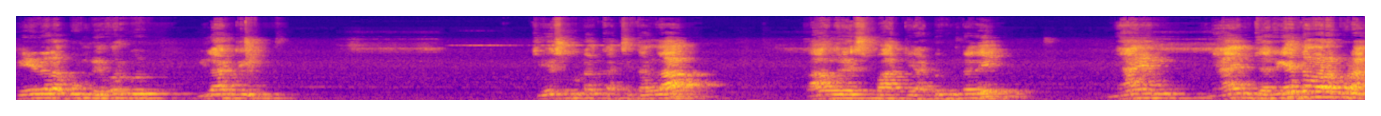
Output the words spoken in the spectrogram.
పేదల భూములు ఎవరు ఇలాంటి చేసుకున్నా ఖచ్చితంగా కాంగ్రెస్ పార్టీ అడ్డుకుంటుంది. న్యాయం న్యాయం జరిగేంత వరకు కూడా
